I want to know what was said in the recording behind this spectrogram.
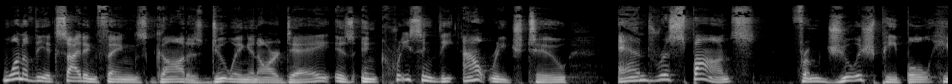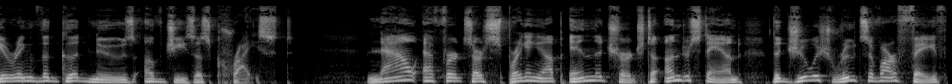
One of the exciting things God is doing in our day is increasing the outreach to and response from Jewish people hearing the good news of Jesus Christ. Now efforts are springing up in the church to understand the Jewish roots of our faith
